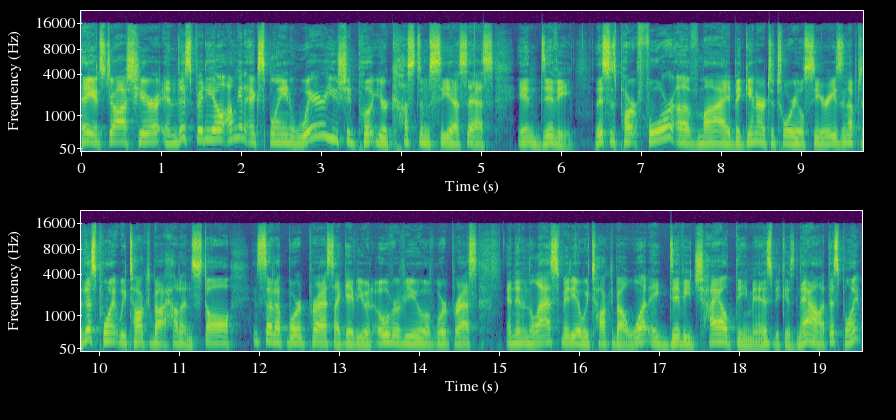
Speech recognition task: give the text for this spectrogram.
Hey, it's Josh here. In this video, I'm going to explain where you should put your custom CSS in Divi. This is part four of my beginner tutorial series. And up to this point, we talked about how to install and set up WordPress. I gave you an overview of WordPress. And then in the last video, we talked about what a Divi child theme is, because now at this point,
